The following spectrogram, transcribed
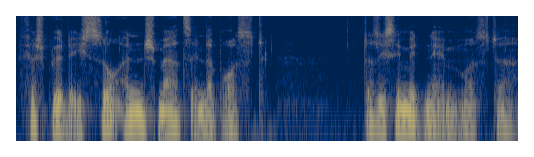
verspürte ich so einen Schmerz in der Brust dass ich sie mitnehmen musste.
